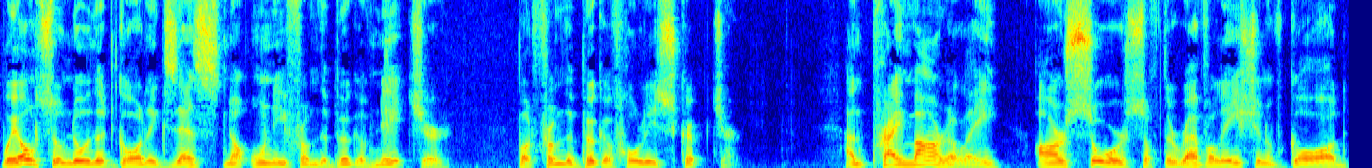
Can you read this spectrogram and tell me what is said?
We also know that God exists not only from the book of nature, but from the book of Holy Scripture. And primarily, our source of the revelation of God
